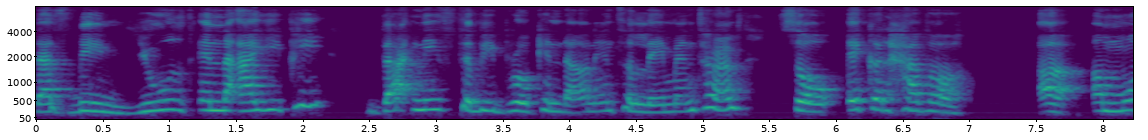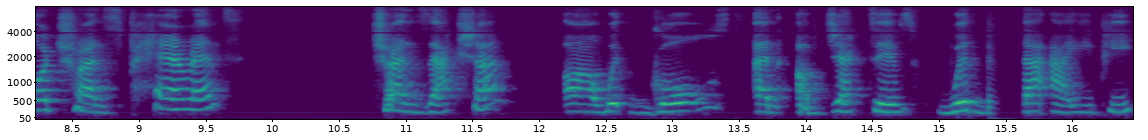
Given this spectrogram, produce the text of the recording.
that's being used in the IEP, that needs to be broken down into layman terms so it could have a, a, a more transparent transaction uh, with goals and objectives with that IEP,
